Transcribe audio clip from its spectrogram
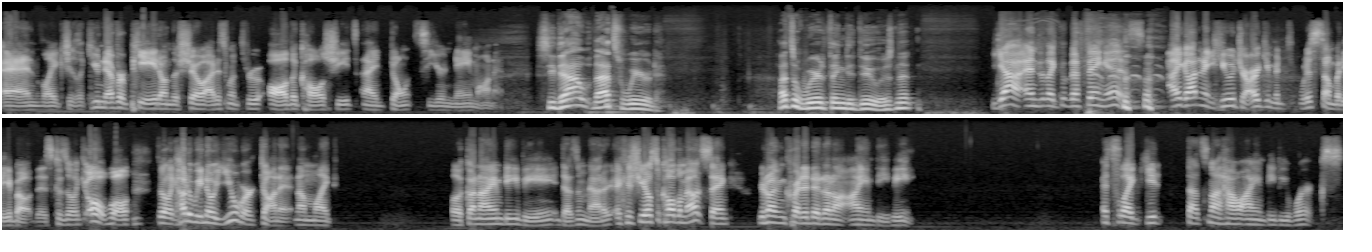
And like she's like, you never PA'd on the show. I just went through all the call sheets and I don't see your name on it. See that that's weird. That's a weird thing to do, isn't it? Yeah, and like the thing is, I got in a huge argument with somebody about this because they're like, "Oh, well," they're like, "How do we know you worked on it?" And I'm like, "Look on IMDb. It doesn't matter." Because she also called them out saying, "You're not even credited on IMDb." It's like you. That's not how IMDb works.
